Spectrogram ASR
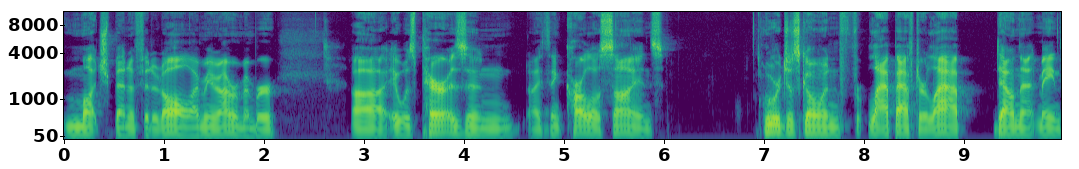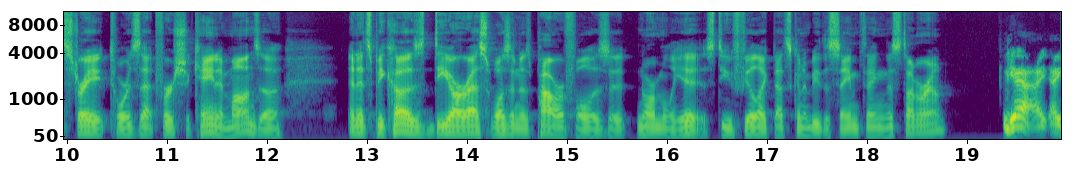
much benefit at all. I mean, I remember uh, it was Perez and I think Carlos Sainz who were just going lap after lap down that main straight towards that first chicane in Monza. And it's because DRS wasn't as powerful as it normally is. Do you feel like that's going to be the same thing this time around? Yeah, I, I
